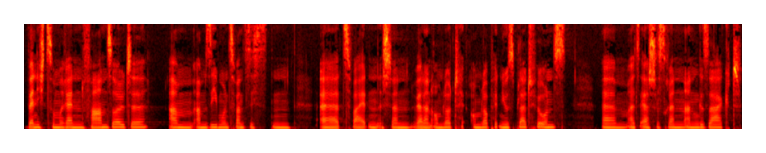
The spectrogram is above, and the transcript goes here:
wenn ich zum Rennen fahren sollte, am, am 27.02. Äh, ist dann, wäre dann Omlop, Omlop Newsblatt für uns ähm, als erstes Rennen angesagt.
